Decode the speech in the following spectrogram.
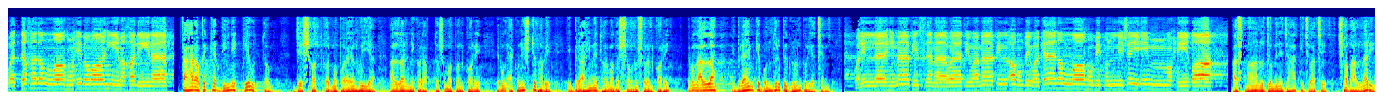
واتخذ الله إبراهيم خليلا তাহার অপেক্ষা দিনে কে উত্তম যে সৎকর্মপরায়ণ হইয়া আল্লাহর নিকট আত্মসমর্পণ করে এবং একনিষ্ঠভাবে ইব্রাহিমের ধর্মাদর্শ অনুসরণ করে এবং আল্লাহ ইব্রাহিমকে বন্ধুরূপে গ্রহণ করিয়াছেন ولله ما في السماوات وما في الأرض وكان الله بكل شيء محيطا আসমান ও জমিনে যাহা কিছু আছে সব আল্লাহরই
